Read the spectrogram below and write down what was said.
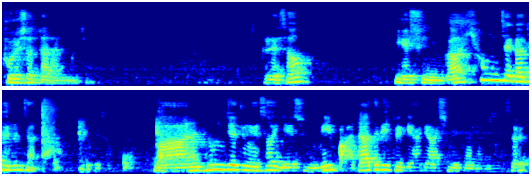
부르셨다라는 거죠. 그래서 예수님과 형제가 되는 자다. 그래서 많은 형제 중에서 예수님이 맏아들이 되게 하려 하십니다라는 것을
